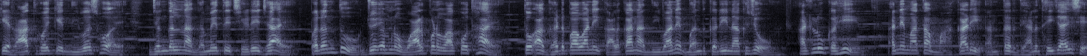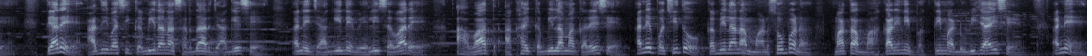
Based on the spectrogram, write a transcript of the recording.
કે રાત હોય કે દિવસ હોય, જંગલના ગમે તે છેડે જાય. પરંતુ જો એમનો વાળ પણ વાંકો થાય, તો આ ઘટ પાવાની કાળકાના દીવાને બંધ કરી નાખજો. આટલું કહી અને માતા મહાકાળી અંતર ધ્યાન થઈ જાય છે. ત્યારે આદિવાસી કબીલાના સરદાર જાગે છે અને જાગીને વહેલી સવારે આ વાત આખા કબીલામાં કરે છે. અને પછી તો કબીલાના માણસો પણ માતા મહાકાળીની ભક્તિમાં ડૂબી જાય છે. અને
